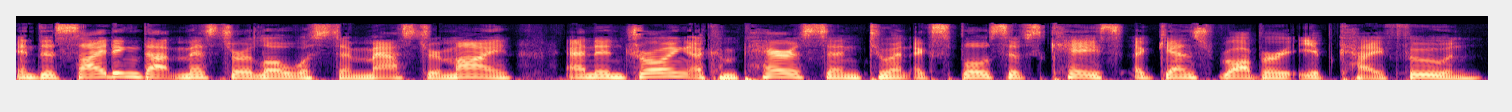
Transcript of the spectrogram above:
in deciding that Mr. Lo was the mastermind, and in drawing a comparison to an explosives case against robber Yip Kai Foon.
